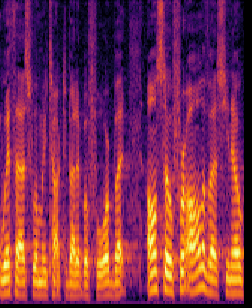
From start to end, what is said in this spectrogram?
with us when we talked about it before, but also for all of us, you know,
